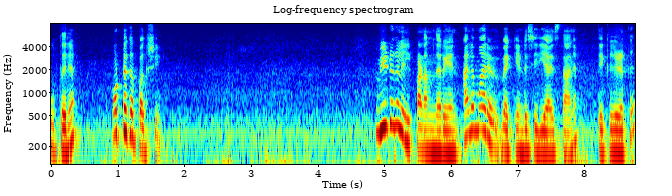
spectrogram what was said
ഉത്തരം ഒട്ടകപ്പക്ഷി വീടുകളിൽ പണം നിറയാൻ അലമാര വയ്ക്കേണ്ട ശരിയായ സ്ഥാനം തെക്ക് കിഴക്ക്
